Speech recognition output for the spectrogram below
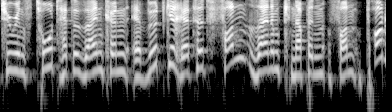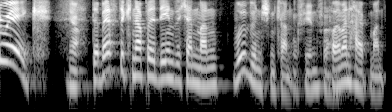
Tyrions Tod hätte sein können, er wird gerettet von seinem Knappen von Podrick. Ja. Der beste Knappe, den sich ein Mann wohl wünschen kann. Auf jeden Fall. Vor allem ein Halbmann.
